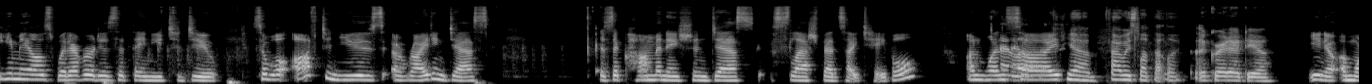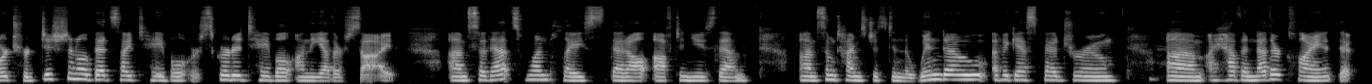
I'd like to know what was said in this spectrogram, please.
emails, whatever it is that they need to do. So we'll often use a writing desk as a combination desk slash bedside table on one side. Yeah, I always love that look. A great idea. You know, a more traditional bedside table or skirted table on the other side. Um, so that's one place that I'll often use them um, sometimes just in the window of a guest bedroom. Um, I have another client that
